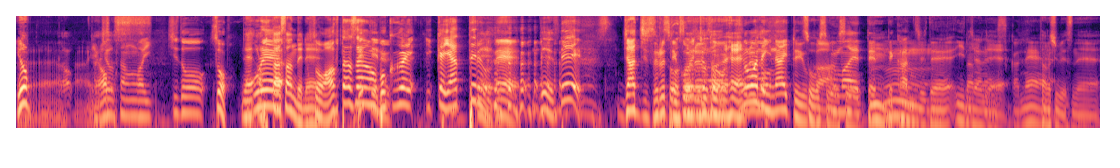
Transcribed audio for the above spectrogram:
よっ。竹雄さんが一度そう、ねこれアフターさんでね。そう、アフターさん出てる。を僕が一回やってるので、でで、ジャッジするってこれちょっと、そうそう。今までにないというか、踏まえてって感じでいいんじゃないですかね。楽しみですね。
